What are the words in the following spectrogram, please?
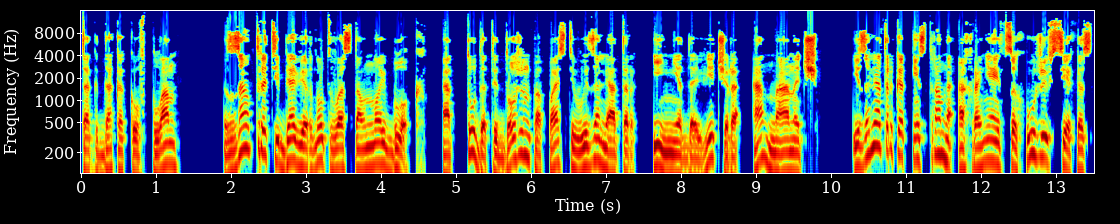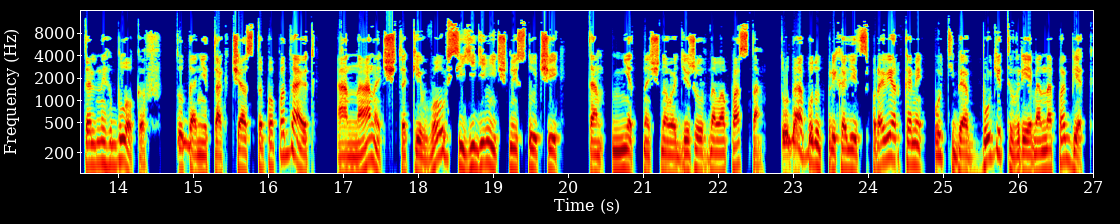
Тогда каков план? Завтра тебя вернут в основной блок. Оттуда ты должен попасть в изолятор. И не до вечера, а на ночь. Изолятор, как ни странно, охраняется хуже всех остальных блоков. Туда не так часто попадают, а на ночь таки вовсе единичный случай. Там нет ночного дежурного поста. Туда будут приходить с проверками, у тебя будет время на побег.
